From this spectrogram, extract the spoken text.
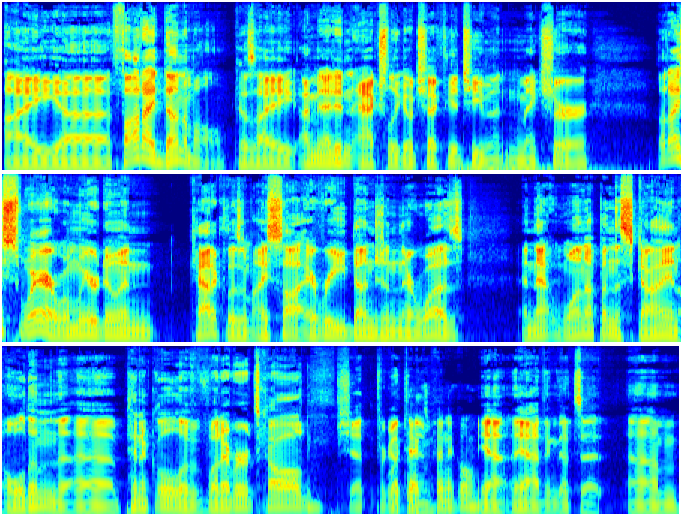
I uh, thought I'd done them all because I, I mean, I didn't actually go check the achievement and make sure, but I swear when we were doing Cataclysm, I saw every dungeon there was, and that one up in the sky in Uldum, the uh, pinnacle of whatever it's called. Shit, forgot the Vortex name. Pinnacle. Yeah, yeah, I think that's it. Um,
